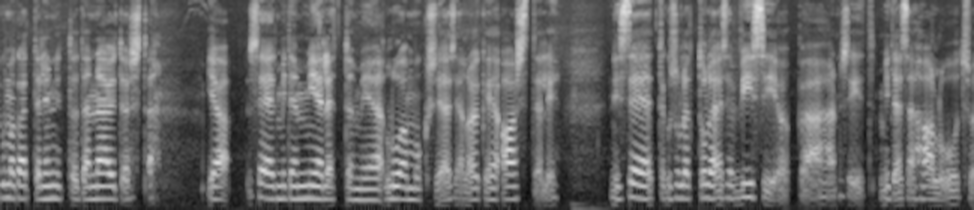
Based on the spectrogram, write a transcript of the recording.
kun mä kattelin nyt tätä näytöstä ja se, että miten mielettömiä luomuksia siellä oikein asteli, niin se, että kun sulle tulee se visio päähän siitä, mitä sä haluut, sä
